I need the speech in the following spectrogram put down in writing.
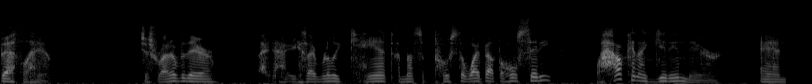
Bethlehem, just right over there, I, guess I really can't. I'm not supposed to wipe out the whole city. Well, how can I get in there and,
